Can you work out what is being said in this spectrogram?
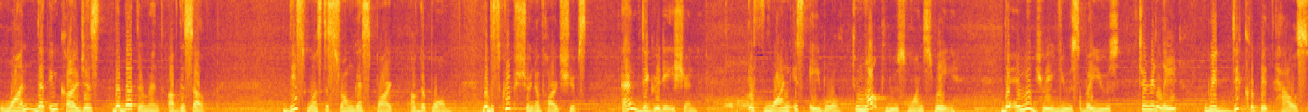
one that encourages the betterment of the self. This was the strongest part of the poem, the description of hardships and degradation, if one is able to not lose one's way. The imagery used by use to relate with decrepit house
